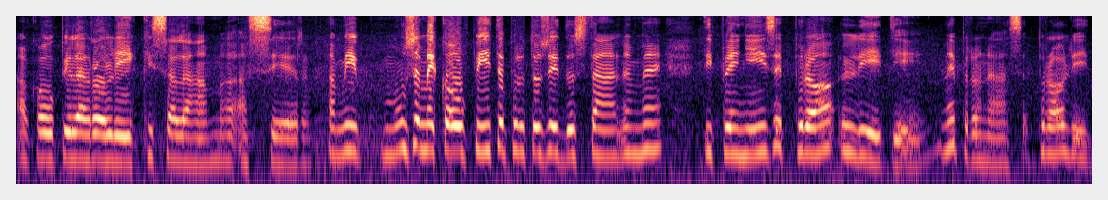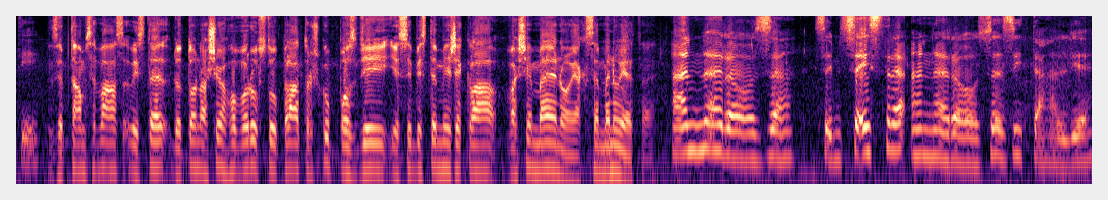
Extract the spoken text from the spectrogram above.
a koupila rolíky, salám a sír. A my musíme koupit, protože dostaneme ty peníze pro lidi, ne pro nás, pro lidi. Zeptám se vás, vy jste do toho našeho hovoru vstoupila trošku později, jestli byste mi řekla vaše jméno, jak se jmenujete? Anna Rosa, jsem sestra Anna Rosa z Itálie.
